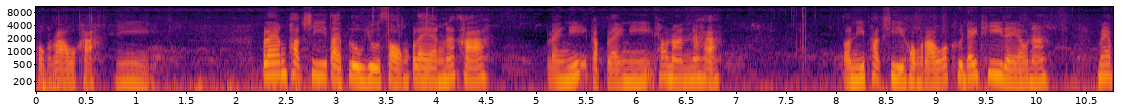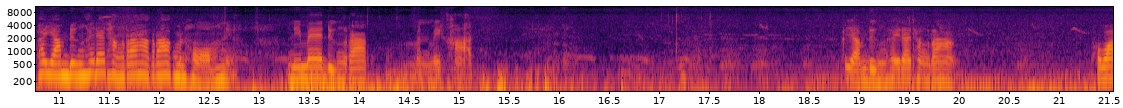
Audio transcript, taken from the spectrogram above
ของเราค่ะ นี่ แปลงผักชีแต่ปลูกอยู่สองแปลงนะคะ แปลงนี้กับแปลงนี้เท่านั้นนะคะตอนนี้ผักชีของเราก็คือได้ที่แล้วนะ แม่พยายามดึงให้ได้ทางรากรากมันหอมเนี่ย นี่แม่ดึงรากมันไม่ขาด พยายามดึงให้ได้ทางราก เพราะว่า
